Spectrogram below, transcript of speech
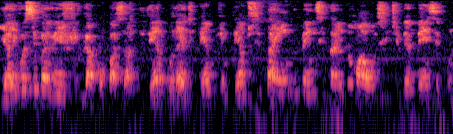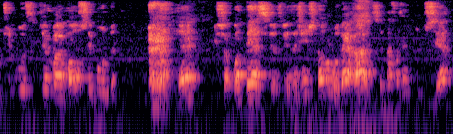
E aí você vai verificar com o passar do tempo, né, de tempo em tempo, se está indo bem, se está indo mal. Se estiver bem, você continua, se estiver mal, você muda. né? Isso acontece. Às vezes a gente está no lugar errado. Você está fazendo tudo certo,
